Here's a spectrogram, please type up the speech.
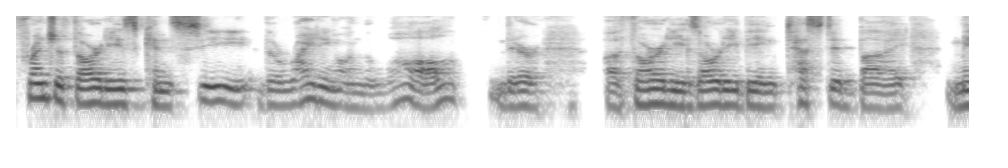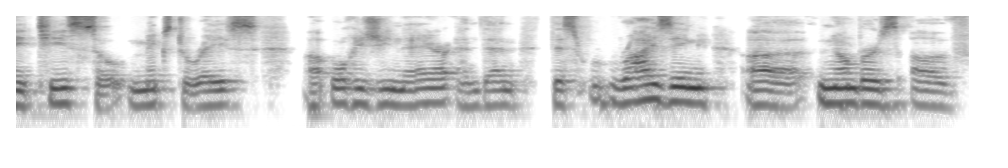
French authorities can see the writing on the wall. Their authority is already being tested by métis, so mixed race, uh, originaire, and then this rising uh, numbers of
